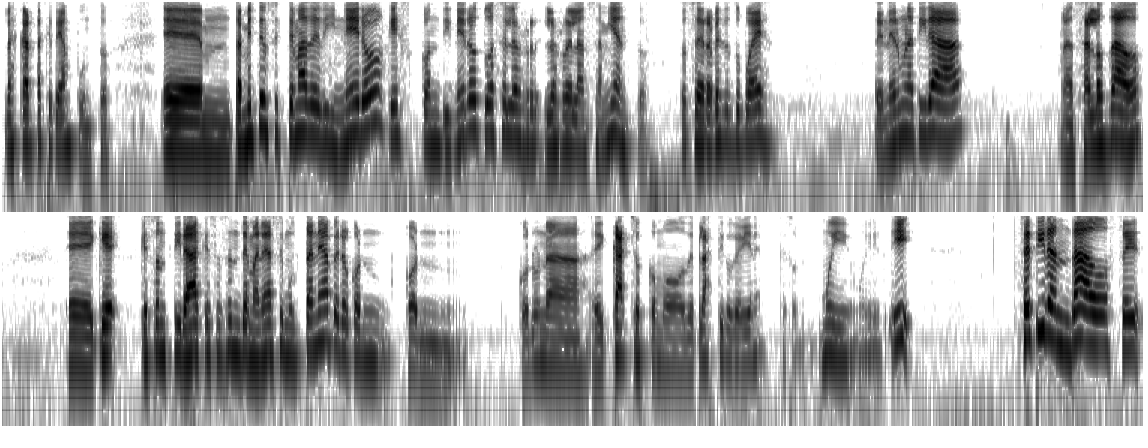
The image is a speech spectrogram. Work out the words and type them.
las cartas que te dan puntos. Eh, también tiene un sistema de dinero que es con dinero tú haces los, los relanzamientos. Entonces de repente tú puedes tener una tirada, lanzar los dados, eh, que, que son tiradas que se hacen de manera simultánea, pero con, con, con unos cachos como de plástico que viene, que son muy, muy... Y se tiran dados, se,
